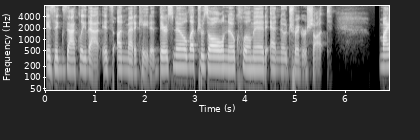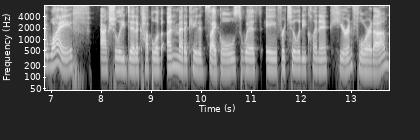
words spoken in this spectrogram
is exactly that it's unmedicated. There's no letrozole, no clomid, and no trigger shot. My wife actually did a couple of unmedicated cycles with a fertility clinic here in Florida.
